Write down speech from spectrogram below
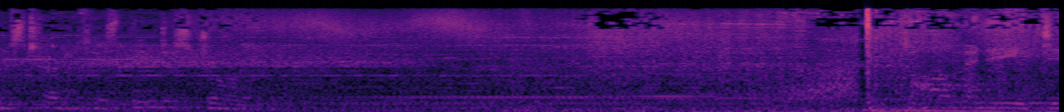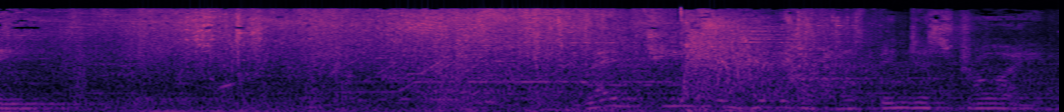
Team's turret has been destroyed. Dominating. Red Team's inhibitor has been destroyed.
